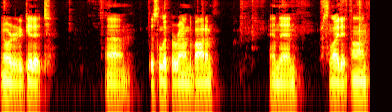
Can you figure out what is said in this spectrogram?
in order to get it um, this lip around the bottom and then slide it on.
